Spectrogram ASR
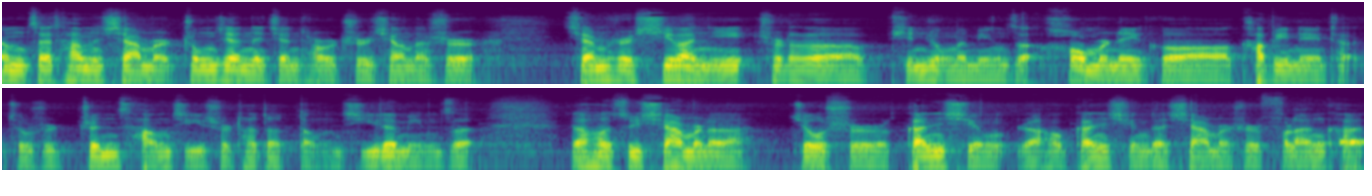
那么在它们下面中间那箭头指向的是，前面是希万尼是它的品种的名字，后面那个 cabinet 就是珍藏级是它的等级的名字，然后最下面的呢就是干型，然后干型的下面是弗兰肯。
